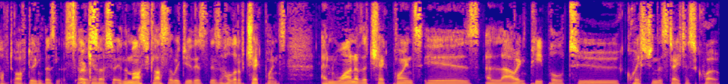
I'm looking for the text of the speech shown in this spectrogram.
of, of doing business. So, Okay. so, so in the masterclass that we do, there's, there's a whole lot of checkpoints. And one of the checkpoints is allowing people to question the status quo.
